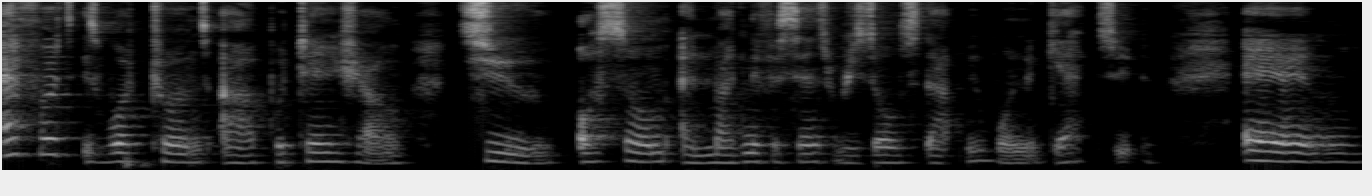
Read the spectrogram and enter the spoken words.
Effort is what turns our potential to awesome and magnificent results that we want to get to. And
